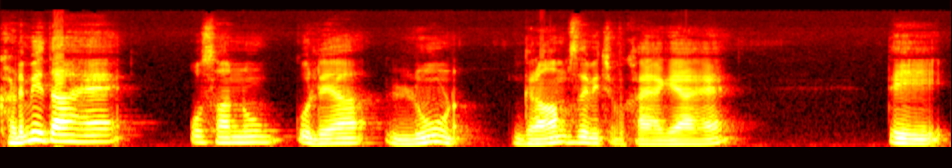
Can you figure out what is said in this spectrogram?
ਖੜਵੇਂ ਦਾ ਹੈ, ਉਹ ਸਾਨੂੰ ਘੁਲਿਆ ਲੂਣ ਗ੍ਰਾਮਸ ਦੇ ਵਿੱਚ ਵਿਖਾਇਆ ਗਿਆ ਹੈ। ਤੇ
